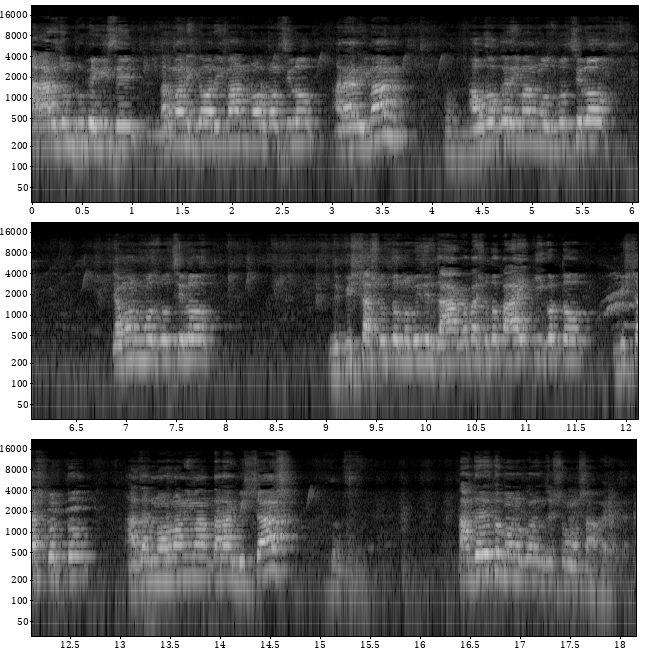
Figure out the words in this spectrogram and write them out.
আর আরেকজন ডুবে গেছে। তার মানে কি? ওর ইমান নরবল ছিল, আর আর ইমান আবু ইমান মজবুত ছিল। কেমন মজবুত ছিল, যে বিশ্বাস করতো নবীজির যা কথা শুধু তাই কি করতো? বিশ্বাস করতো। আর যার নর্মাল ইমান তারা বিশ্বাস তাদেরই তো মনে করেন যে সমস্যা হয়ে যায়।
